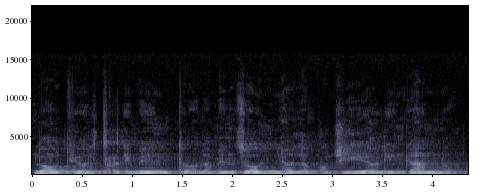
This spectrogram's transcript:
l'odio, il tradimento, la menzogna, la bugia, l'inganno.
